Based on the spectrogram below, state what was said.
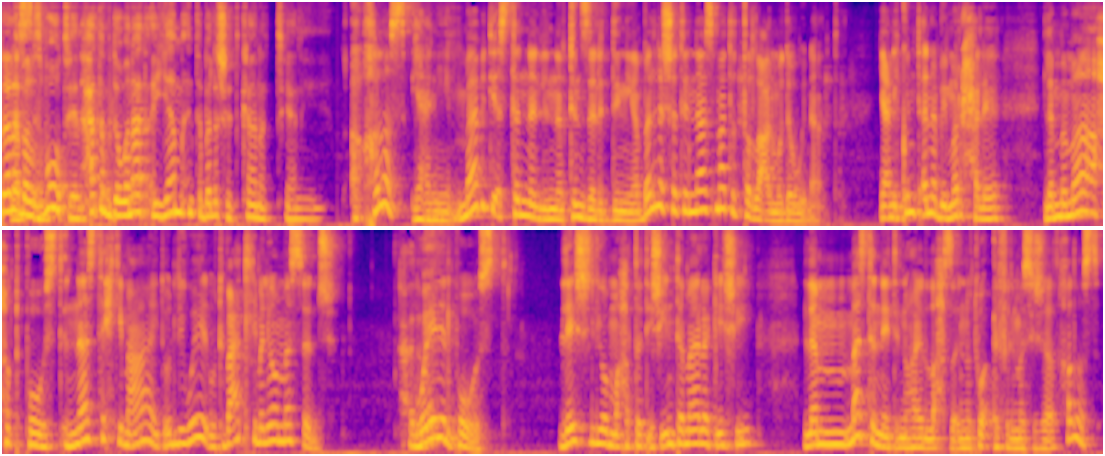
لا لا مزبوط يعني حتى مدونات أيام أنت بلشت كانت يعني خلص يعني ما بدي أستنى انه تنزل الدنيا. بلشت الناس ما تطلع على المدونات. يعني كنت أنا بمرحلة لما ما أحط post الناس تحكي معي تقول لي وين؟ وتبعت لي مليون message حلو. وين ال post ليش اليوم ما حطيت إشي؟ أنت مالك إشي؟ لما ما استنيت إنه هاي اللحظة إنه توقف المسجات. خلص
